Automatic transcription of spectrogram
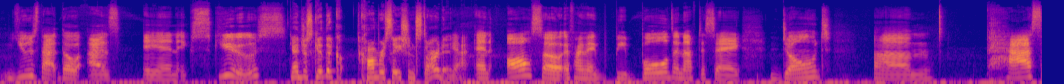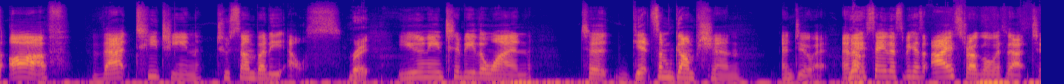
use that though as an excuse. yeah, just get the conversation started. Yeah. And also, if I may be bold enough to say, don't um, pass off that teaching to somebody else. Right. You need to be the one to get some gumption and do it. And Yeah. I say this because I struggle with that too.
